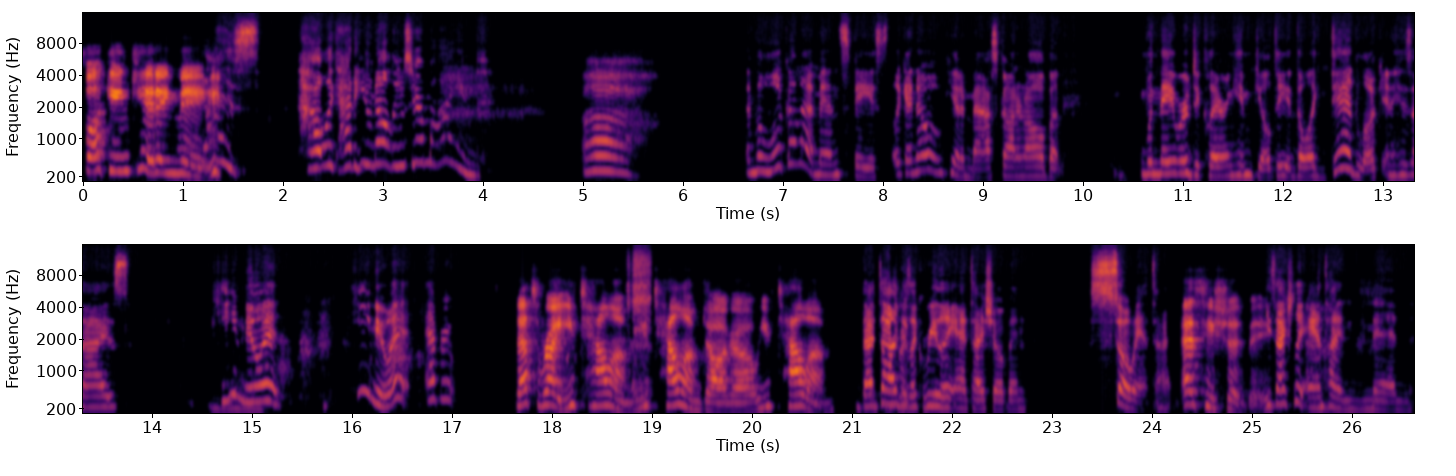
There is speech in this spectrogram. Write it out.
fucking kidding me? Yes. How like how do you not lose your mind? Ah, And the look on that man's face, like I know he had a mask on and all, but when they were declaring him guilty, the like dead look in his eyes, he knew it. He knew it. Every That's right. You tell him. You tell him, doggo. You tell him. that dog Like- is like really anti-Chauvin. So anti. As he should be. He's actually anti-men.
